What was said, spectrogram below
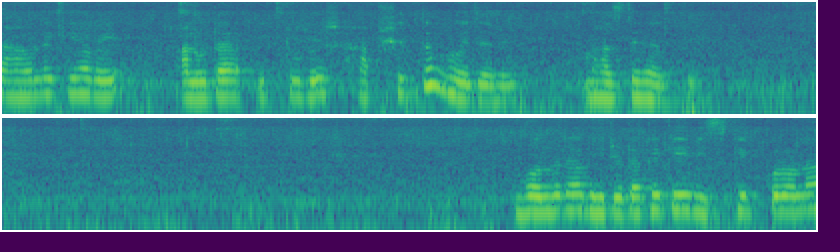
তাহলে কি হবে? আলুটা একটু বেশ হাফ সিদ্ধ হয়ে যাবে ভাজতে ভাজতে। বন্ধুরা, ভিডিওটাকে কেউ স্কিপ করো না,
